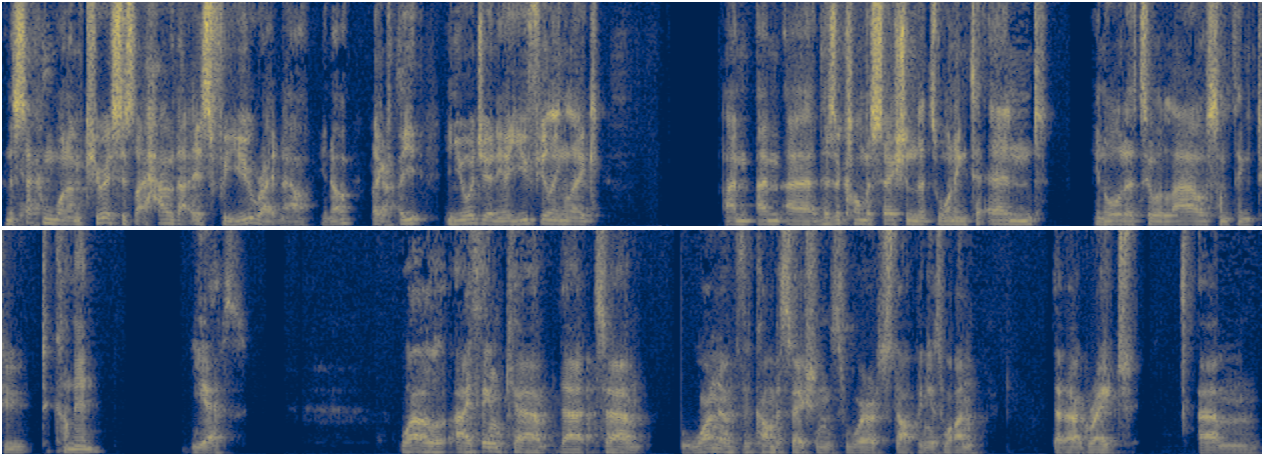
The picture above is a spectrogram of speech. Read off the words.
And the yeah. second one I'm curious is like how that is for you right now, you know? Like yeah. are you in your journey, are you feeling like I'm I'm uh, there's a conversation that's wanting to end in order to allow something to, to come in? Yes. Well, I think uh, that um, one of the conversations we're stopping is one that our great, um,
